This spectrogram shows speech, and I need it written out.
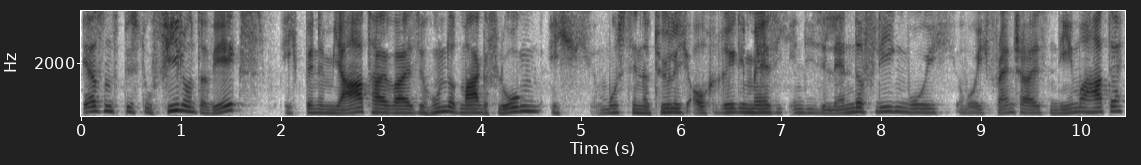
erstens bist du viel unterwegs, ich bin im Jahr teilweise 100 Mal geflogen. Ich musste natürlich auch regelmäßig in diese Länder fliegen, wo ich, wo ich Franchise-Nehmer hatte.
